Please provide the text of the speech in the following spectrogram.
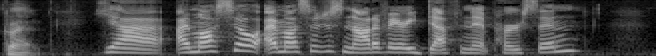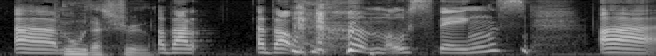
Go ahead. Yeah, I'm also I'm also just not a very definite person Ooh, that's true. about about most things. Uh,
